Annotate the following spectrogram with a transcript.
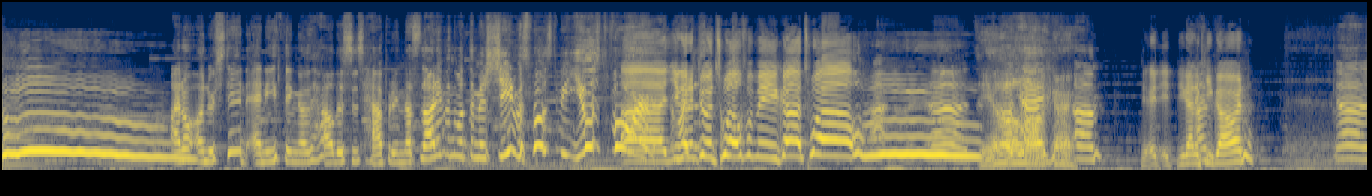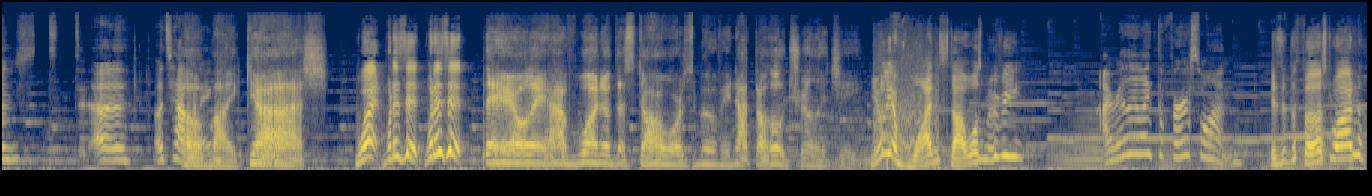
Ooh. I don't understand anything of how this is happening. That's not even what the machine was supposed to be used for. Uh, you gotta do a 12 for me. Go 12. Uh, Ooh. You a little okay. longer. Um. you, you gotta I'm- keep going. Uh. Uh. What's happening? oh my gosh. What? What is it? What is it? They only have one of the Star Wars movie, not the whole trilogy. You only have one Star Wars movie? I really like the first one. Is it the first one?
